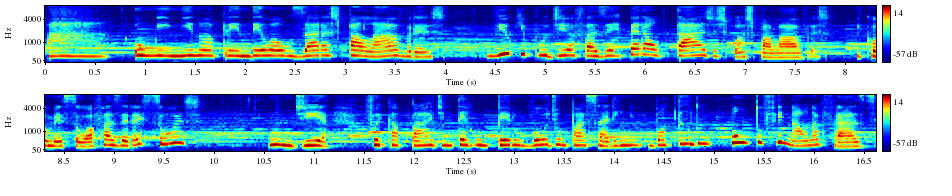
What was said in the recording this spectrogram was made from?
Ah, o menino aprendeu a usar as palavras, viu que podia fazer peraltagens com as palavras e começou a fazer as suas. Um dia foi capaz de interromper o voo de um passarinho botando um ponto final na frase.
